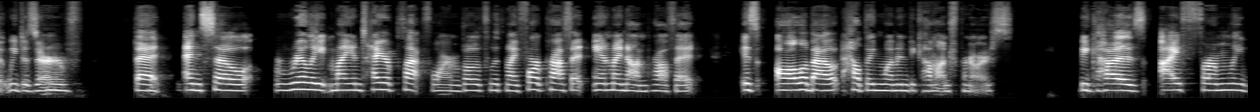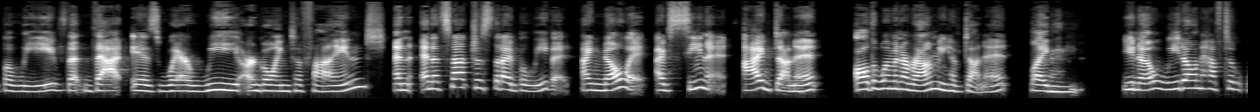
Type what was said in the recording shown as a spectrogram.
that we mm-hmm. deserve that and so really my entire platform both with my for profit and my nonprofit is all about helping women become entrepreneurs because i firmly believe that that is where we are going to find and and it's not just that i believe it i know it i've seen it i've done it all the women around me have done it like Right. you know, we don't have to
